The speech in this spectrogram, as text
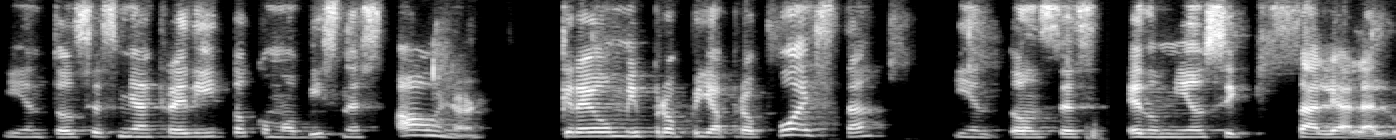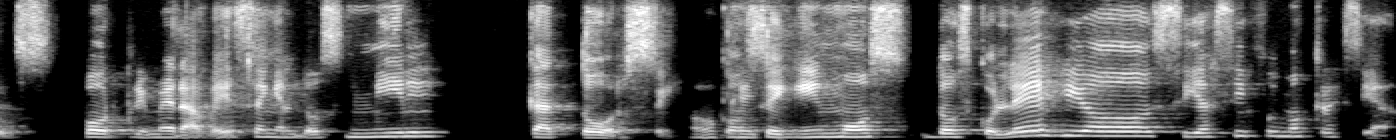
y entonces me acredito como business owner. Creo mi propia propuesta y entonces EduMusic sale a la luz por primera vez en el 2014. Conseguimos dos colegios y así fuimos creciendo.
